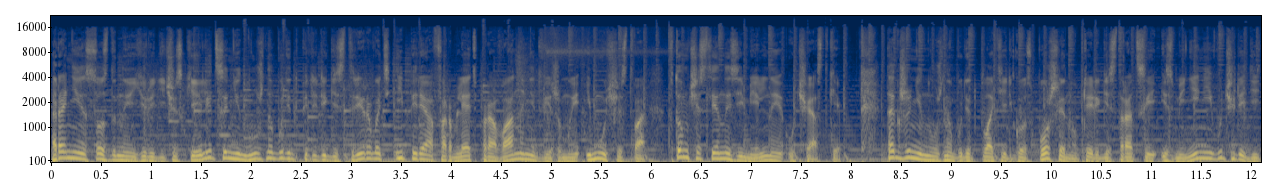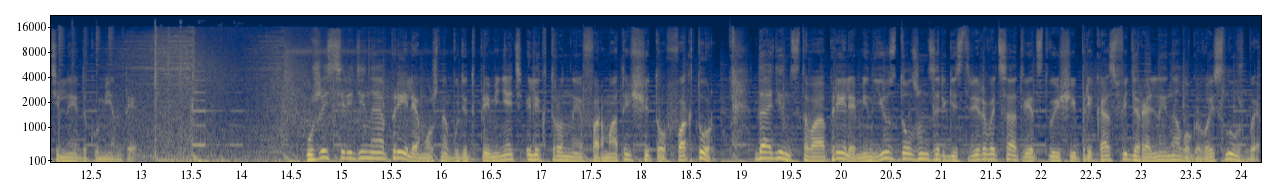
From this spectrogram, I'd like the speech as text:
Ранее созданные юридические лица не нужно будет перерегистрировать регистрировать и переоформлять права на недвижимое имущество, в том числе на земельные участки. Также не нужно будет платить госпошлину при регистрации изменений в учредительные документы. Уже с середины апреля можно будет применять электронные форматы счетов фактур. До 11 апреля Минюст должен зарегистрировать соответствующий приказ Федеральной налоговой службы.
